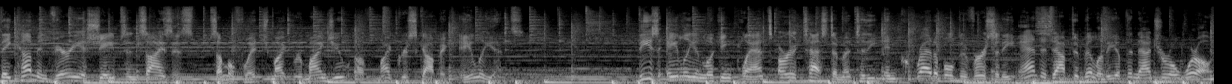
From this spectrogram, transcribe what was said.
They come in various shapes and sizes, some of which might remind you of microscopic aliens. These alien-looking plants are a testament to the incredible diversity and adaptability of the natural world,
